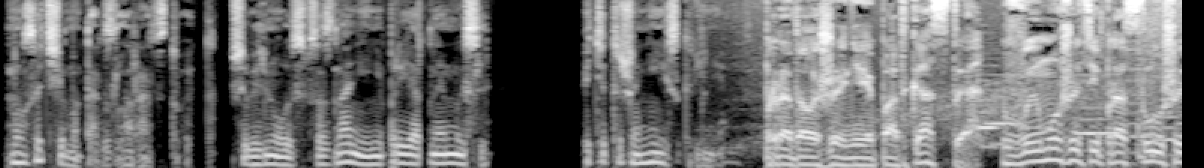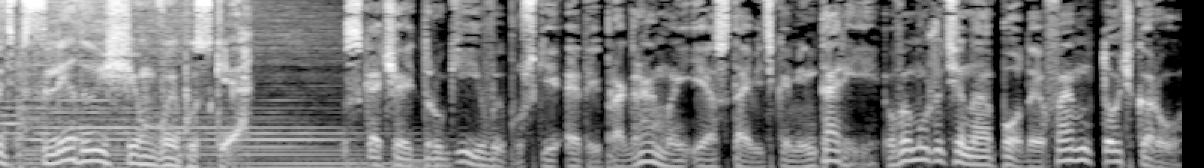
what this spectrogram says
«Ну зачем он так злорадствует?» — шевельнулась в сознании неприятная мысль. Ведь это же не искренне. Продолжение подкаста вы можете прослушать в следующем выпуске. Скачать другие выпуски этой программы и оставить комментарии вы можете на podfm.ru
